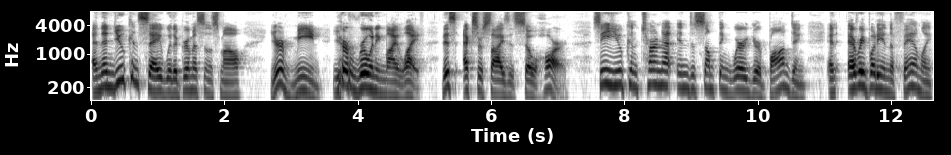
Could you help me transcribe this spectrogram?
And then you can say with a grimace and a smile, You're mean. You're ruining my life. This exercise is so hard. See, you can turn that into something where you're bonding and everybody in the family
